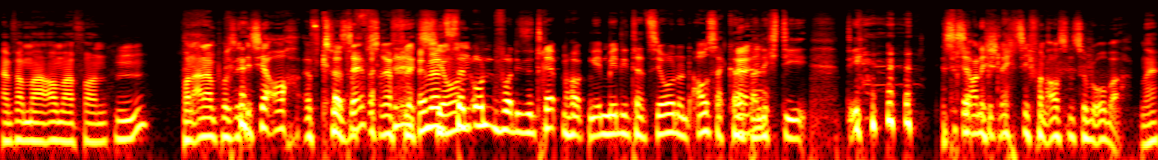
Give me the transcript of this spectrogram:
Einfach mal auch mal von, Hm? von anderen Positionen. Ist ja auch zur Wenn wir uns dann Selbstreflexion. unten vor diese Treppen hocken in Meditation und außerkörperlich die, die Es ist ja auch nicht schlecht, sich von außen zu beobachten. Ne?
